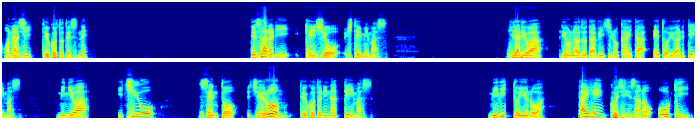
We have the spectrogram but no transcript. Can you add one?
同じということですね。で、さらに検証してみます。左はレオナルド・ダ・ヴィンチの描いた絵と言われています。右は一応セント・ジェロームということになっています。耳というのは大変個人差の大きい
